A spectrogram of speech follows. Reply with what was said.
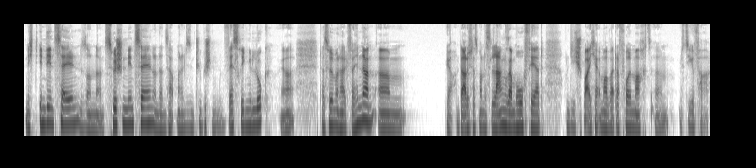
nicht in den Zellen, sondern zwischen den Zellen und dann hat man halt diesen typischen wässrigen Look, ja, das will man halt verhindern. Ähm, ja, und dadurch, dass man es langsam hochfährt und die Speicher immer weiter voll macht, ähm, ist die Gefahr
